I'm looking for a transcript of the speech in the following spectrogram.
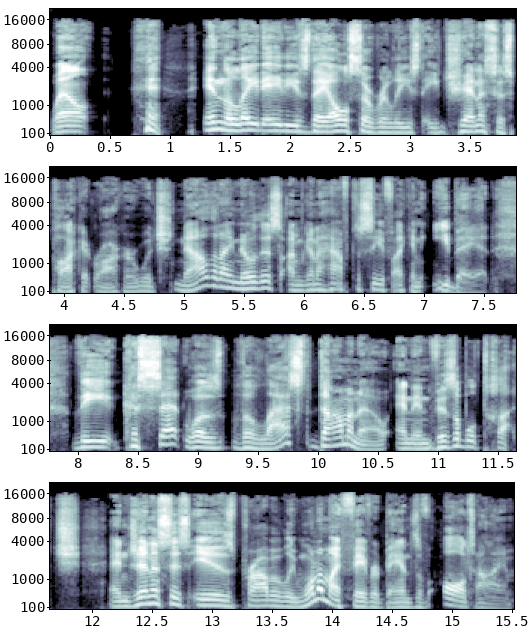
Well, in the late 80s, they also released a Genesis pocket rocker, which now that I know this, I'm going to have to see if I can eBay it. The cassette was The Last Domino and Invisible Touch, and Genesis is probably one of my favorite bands of all time.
